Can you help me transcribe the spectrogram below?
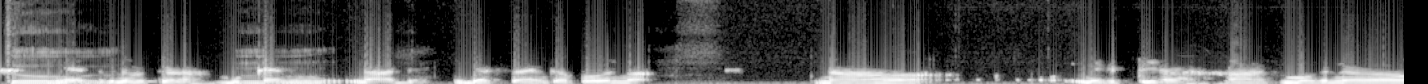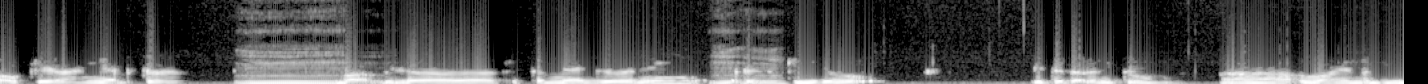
betul. niat tu kena betul lah bukan mm. nak ada kebiasaan ke apa nak nak negatif lah ha, semua kena okey lah niat betul mm. sebab bila kita berniaga ni mm-hmm. rezeki tu kita tak tentu uh, Allah yang bagi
